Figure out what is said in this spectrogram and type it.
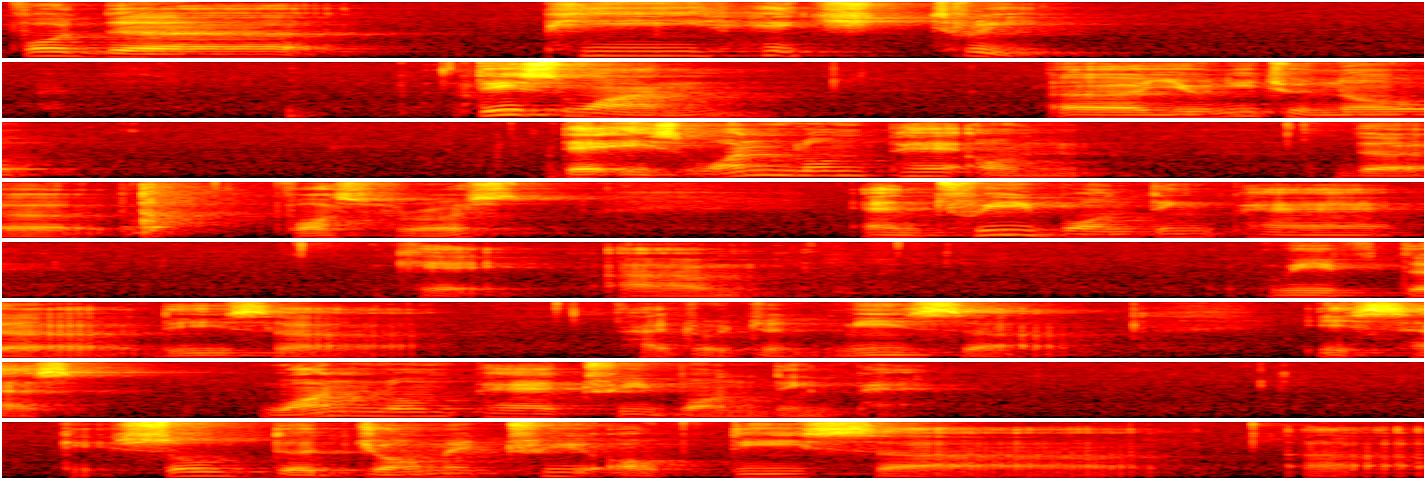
For the PH3, this one uh, you need to know there is one lone pair on the phosphorus and three bonding pair okay um, with the this uh, hydrogen means uh, it has one lone pair three bonding pair Okay, so the geometry of this uh, uh,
